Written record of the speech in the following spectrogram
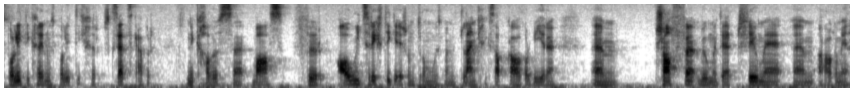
Politikerin, als Politiker, als Gesetzgeber nicht kann wissen was für alle das Richtige ist und darum muss man mit Lenkungsabgaben probieren, ähm, zu arbeiten, weil man dort viel mehr ähm, an, Allgemein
